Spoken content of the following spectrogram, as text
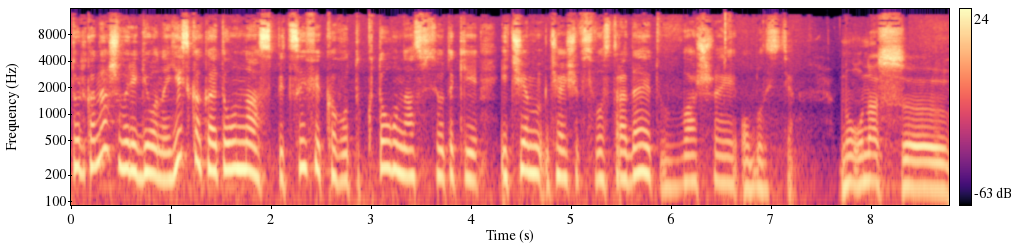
только нашего региона. Есть какая-то у нас специфика? Вот кто у нас все-таки и чем чаще всего страдает в вашей области? Ну, у нас э,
